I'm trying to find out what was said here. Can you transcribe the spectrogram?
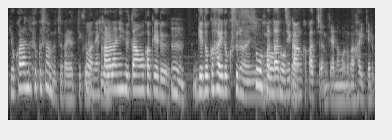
よからぬ副産物がやってくるっていう。ね体に負担をかけるうん。解毒排毒するのにまた時間かかっちゃうみたいなものが入ってる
